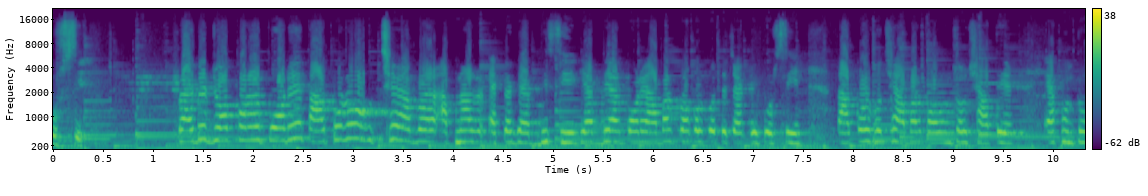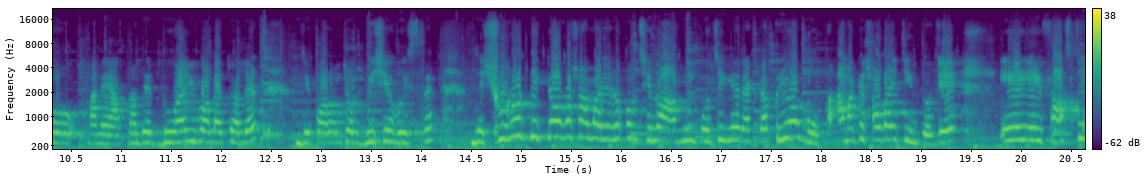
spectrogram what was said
করছি। প্রাইভেট জব করার পরে তারপরেও হচ্ছে আবার আপনার একটা গ্যাপ দিছি গ্যাপ দেওয়ার পরে আবার প্রকল্পতে চাকরি করছি। তারপর হচ্ছে আবার করঞ্চল সাথে এখন তো মানে আপনাদের দুয়াই বলা চলে যে করঞ্চল বিশে হয়েছে যে শুরুর দিকটা অবশ্য আমার এরকম ছিল। আমি কোচিং এর একটা প্রিয় মুখ। আমাকে সবাই চিনতো যে এই এই ফার্স্টে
